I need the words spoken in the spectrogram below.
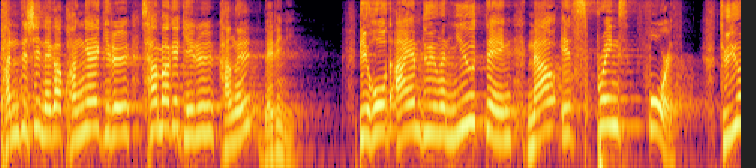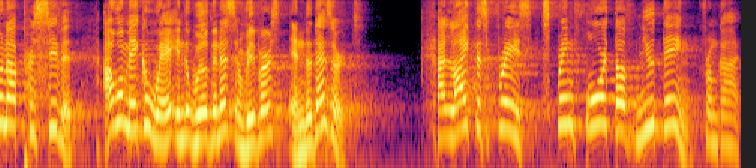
반드시 내가 광야의 길을 사막의 길을 강을 내리니 Behold I am doing a new thing now it springs forth Do you not perceive it I will make a way in the wilderness and rivers in the desert I like this phrase spring forth of new thing from God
